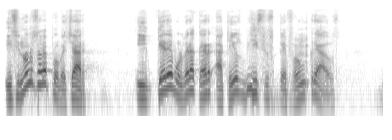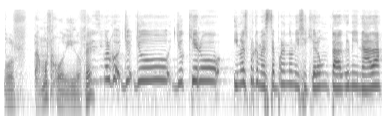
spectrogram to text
Y si no lo sabe aprovechar y quiere volver a caer a aquellos vicios que fueron creados, pues estamos jodidos, ¿eh? Yo, yo, yo quiero, y no es porque me esté poniendo ni siquiera un tag ni nada,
